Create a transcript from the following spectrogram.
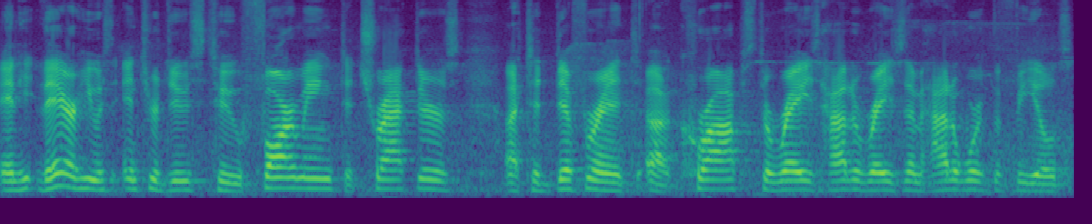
And he, there he was introduced to farming, to tractors, uh, to different uh, crops to raise, how to raise them, how to work the fields.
